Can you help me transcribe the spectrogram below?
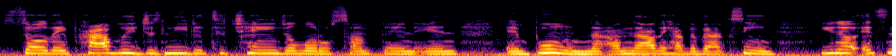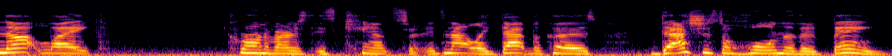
so they probably just needed to change a little something and and boom now, now they have the vaccine. You know it's not like coronavirus is cancer. It's not like that because that's just a whole nother thing.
